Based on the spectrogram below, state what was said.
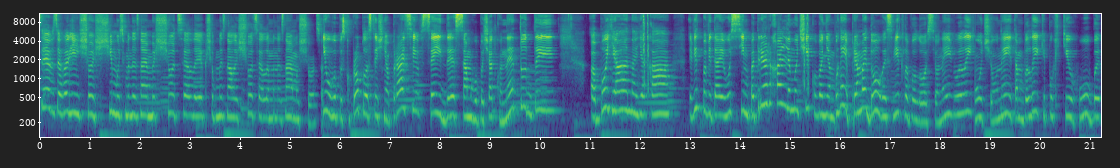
це взагалі щось з чимось. Ми не знаємо, що це, але якщо б ми знали, що це, але ми не знаємо, що це. І у випуску про пластичні операції все йде з самого початку не туди. Бояна, яка відповідає усім патріархальним очікуванням. У неї пряме довге світле волосся, у неї великі очі, у неї там великі пухкі губи,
